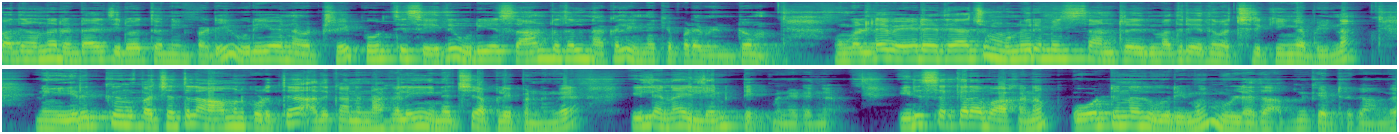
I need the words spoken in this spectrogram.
பதினொன்று ரெண்டாயிரத்தி இருபத்தொன்னின் படி உரியனவற்றை பூர்த்தி செய்து உரிய சான்றிதழ் நகல் இணைக்கப்பட வேண்டும். உங்கள்கிட்ட வேறு எதையாச்சும் முன்னுரிமை சான்று இது மாதிரி எதுவும் வச்சுருக்கீங்க அப்படின்னா நீங்கள் இருக்கும் பட்சத்தில் ஆமன் கொடுத்து அதுக்கான நகலையும் இணைச்சி அப்ளை பண்ணுங்கள் இல்லைன்னா இல்லைன்னு டிக் பண்ணிவிடுங்க இருசக்கர வாகனம் ஓட்டுநர் உரிமம் உள்ளதா அப்படின்னு கேட்டிருக்காங்க.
